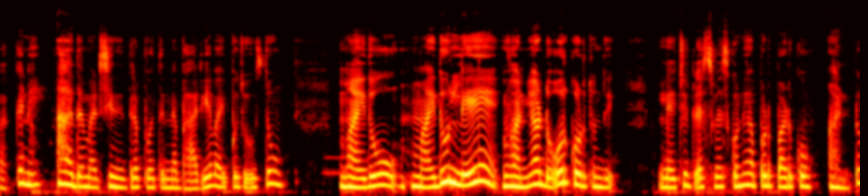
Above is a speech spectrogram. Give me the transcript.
పక్కనే ఆదమర్చి నిద్రపోతున్న భార్య వైపు చూస్తూ మైదు మైదు లే వన్య డోర్ కొడుతుంది. లేచి డ్రెస్ వేసుకొని అప్పుడు పడుకో అంటూ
